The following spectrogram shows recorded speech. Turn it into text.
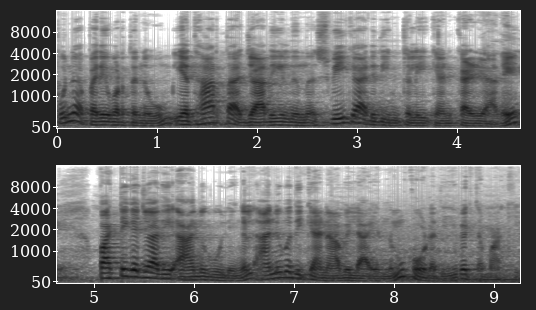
പുനഃപരിവർത്തനവും യഥാർത്ഥ ജാതിയിൽ നിന്ന് സ്വീകാര്യതയും തെളിയിക്കാൻ കഴിയാതെ പട്ടികജാതി ആനുകൂല്യങ്ങൾ അനുവദിക്കാനാവില്ല എന്നും കോടതി വ്യക്തമാക്കി.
